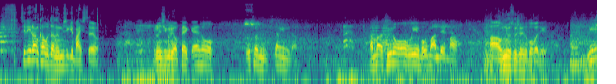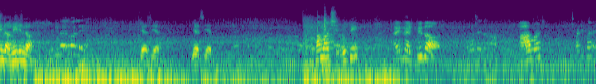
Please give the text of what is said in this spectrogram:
스리랑카보다는 음식이 맛있어요. 이런 식으로 옆에 계속 노천 시장입니다. 엄마 들어 위 먹으면 안 돼, 임마. 아, 음료수 저기서 먹어야 되겠다. 미린다, 미린다. Yes, yes. Yes, yes. How much rupee? How much? 45?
